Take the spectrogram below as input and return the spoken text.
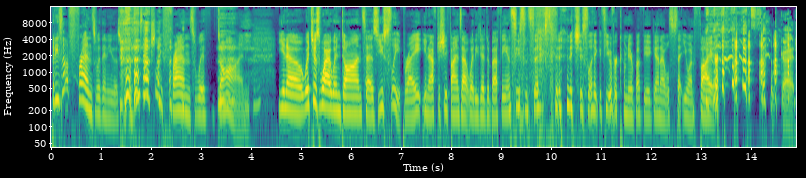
but he's not friends with any of those people. He's actually friends with Dawn you know, which is why when Dawn says, You sleep, right? You know, after she finds out what he did to Buffy in season six, she's like, If you ever come near Buffy again, I will set you on fire. so good.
